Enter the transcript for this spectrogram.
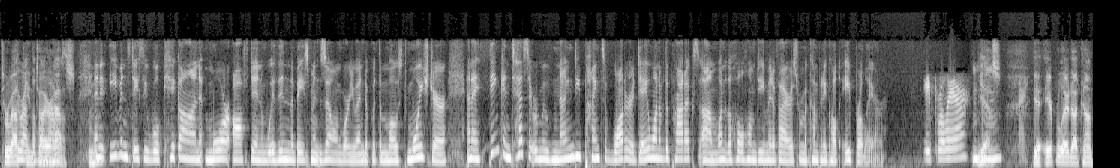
throughout, throughout the the, entire house. house. Mhm. And it even, Stacy, will kick on more often within the basement zone where you end up with the most moisture. And I think in tests it removed 90 pints of water a day. One of the products, um, one of the whole home dehumidifiers from a company called Aprilaire. Mm-hmm. April air? Yes. Yeah, aprilaire.com.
